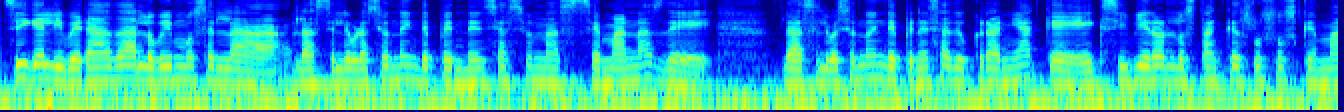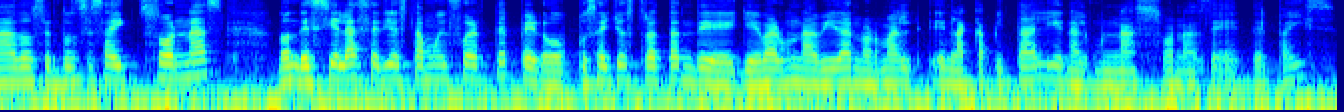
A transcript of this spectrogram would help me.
sigue liberada, lo vimos en la, la celebración de independencia hace unas semanas de la celebración de independencia de Ucrania, que exhibieron los tanques rusos quemados. Entonces hay zonas donde sí el asedio está muy fuerte, pero pues ellos tratan de llevar una vida normal en la capital y en algunas zonas del país.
